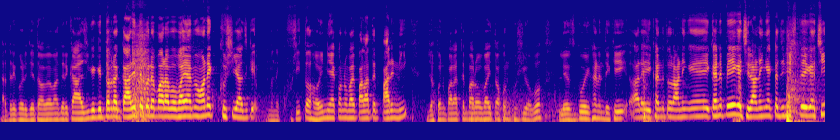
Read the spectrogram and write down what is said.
তাড়াতাড়ি করে যেতে হবে আমাদেরকে। আজকে কিন্তু আমরা গাড়িতে করে পারাবো ভাই, আমি অনেক খুশি আজকে। মানে খুশি তো হয়নি এখনও ভাই, পালাতে পারিনি। যখন পালাতে পারব ভাই, তখন খুশি হব। লেটস গো এখানে দেখি। আরে, এখানে তো রানিং এখানে পেয়ে গেছি রানিং একটা জিনিস পেয়ে গেছি।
